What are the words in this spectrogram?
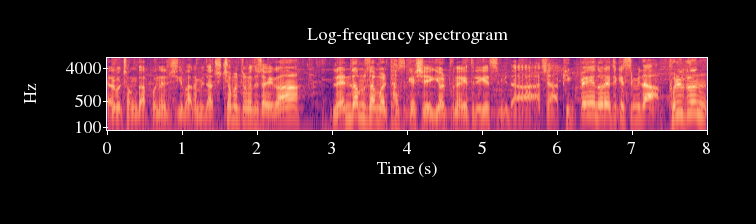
여러분 정답 보내주시기 바랍니다. 추첨을 통해서 저희가 랜덤 선물 5개씩 10분에게 드리겠습니다. 자, 빅뱅의 노래 듣겠습니다. 붉은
